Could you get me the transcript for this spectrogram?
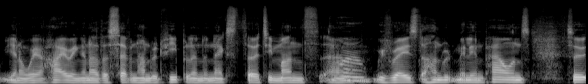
you know, we're hiring another 700 people in the next 30 months. Um, Wow. We've raised 100 million pounds, so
